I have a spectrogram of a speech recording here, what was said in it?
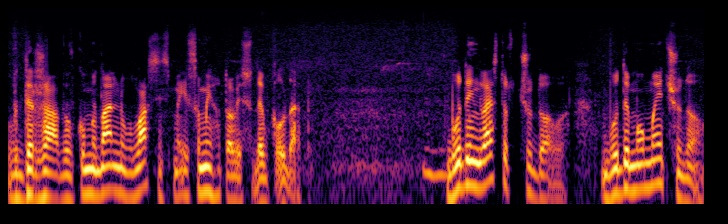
в державі, в комунальну власність, ми і самі готові сюди вкладати. Буде інвестор чудово, будемо ми чудово.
